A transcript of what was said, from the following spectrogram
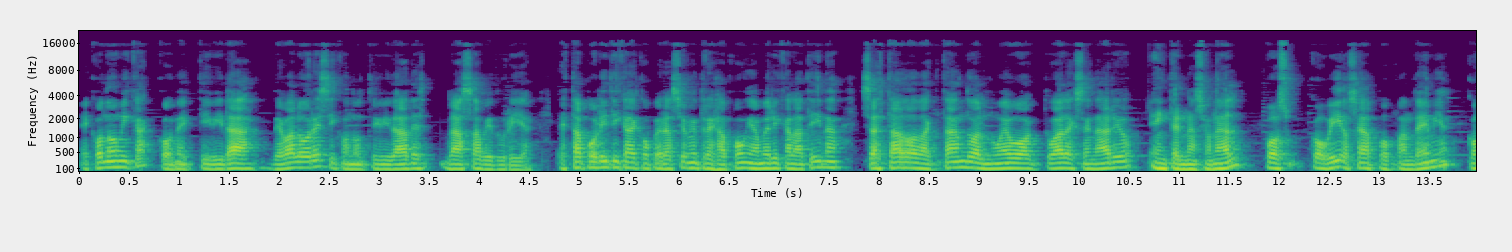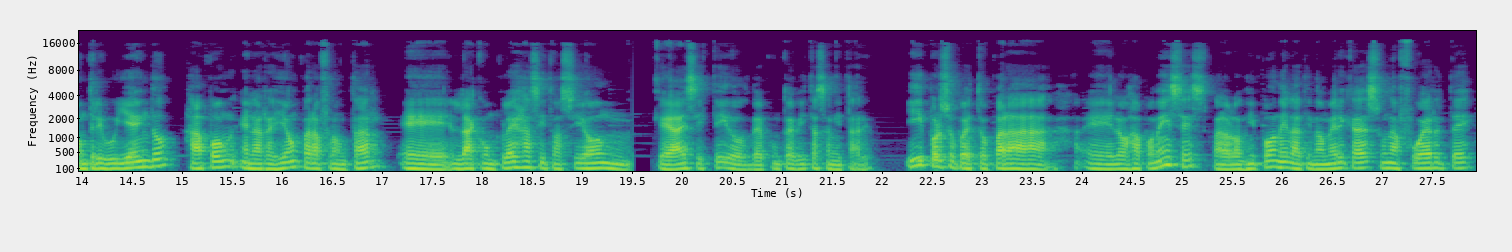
económica, conectividad de valores y conectividad de la sabiduría. Esta política de cooperación entre Japón y América Latina se ha estado adaptando al nuevo actual escenario internacional post-COVID, o sea, post-pandemia, contribuyendo Japón en la región para afrontar eh, la compleja situación que ha existido desde el punto de vista sanitario. Y por supuesto, para eh, los japoneses, para los nipones, Latinoamérica es una fuerte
